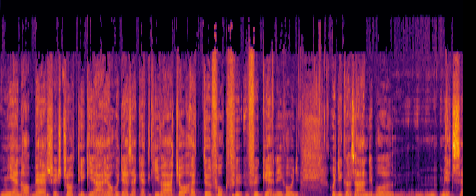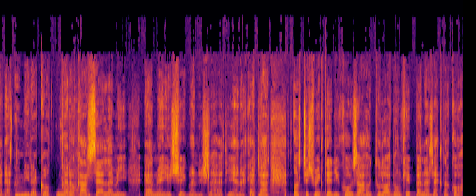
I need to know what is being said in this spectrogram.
milyen a belső stratégiája, hogy ezeket kiváltja, ettől fog függeni, hogy, hogy igazándiból mit szeret. Mire kattan. Mert akár szellemi elmélyültségben is lehet ilyeneket. Tehát azt is még tegyük hozzá, hogy tulajdonképpen ezeknek a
